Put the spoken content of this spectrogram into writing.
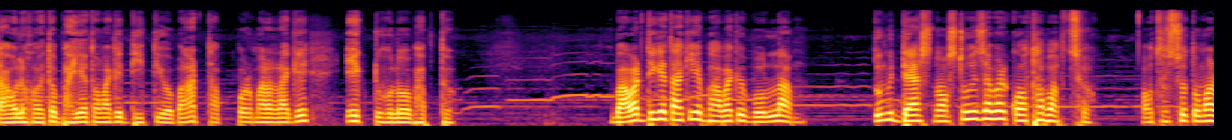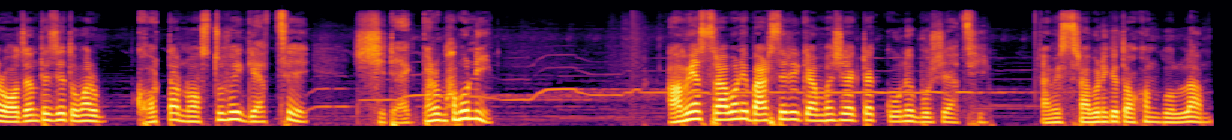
তাহলে হয়তো ভাইয়া তোমাকে দ্বিতীয়বার থাপ্পড় মারার আগে একটু হলেও ভাবতো। বাবার দিকে তাকিয়ে বাবাকে বললাম, তুমি দেশ নষ্ট হয়ে যাবার কথা ভাবছ, অথচ তোমার অজান্তে যে তোমার ঘরটা নষ্ট হয়ে গেছে, সেটা একবারও ভাবনি? আমি আর শ্রাবণী ভার্সিটির ক্যাম্পাসে একটা কোণে বসে আছি। আমি শ্রাবণীকে তখন বললাম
